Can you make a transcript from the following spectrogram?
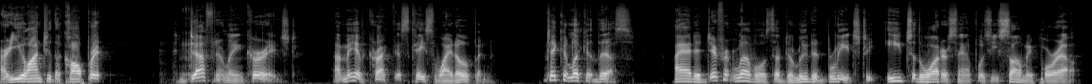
Are you on to the culprit? Definitely encouraged. I may have cracked this case wide open. Take a look at this. I added different levels of diluted bleach to each of the water samples you saw me pour out.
